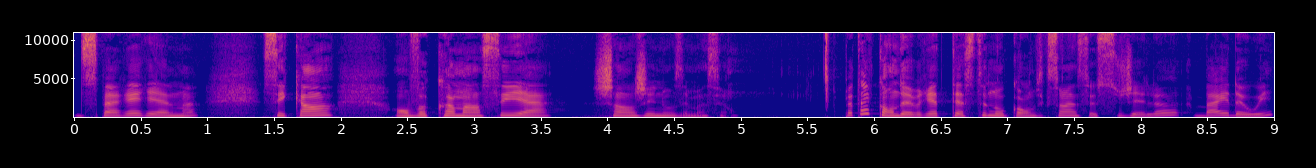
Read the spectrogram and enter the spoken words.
disparaît réellement, c'est quand on va commencer à changer nos émotions. Peut-être qu'on devrait tester nos convictions à ce sujet-là. By the way,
